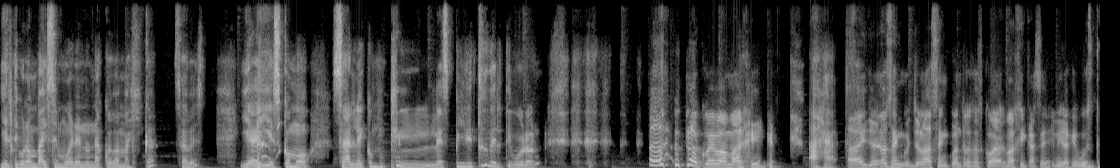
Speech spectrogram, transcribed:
y el tiburón va y se muere en una cueva mágica, ¿sabes? Y ahí es como sale como que el espíritu del tiburón. Una cueva mágica. Ajá, Ay, yo no, yo no las encuentro esas cuevas mágicas, ¿eh? Mira que busco.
